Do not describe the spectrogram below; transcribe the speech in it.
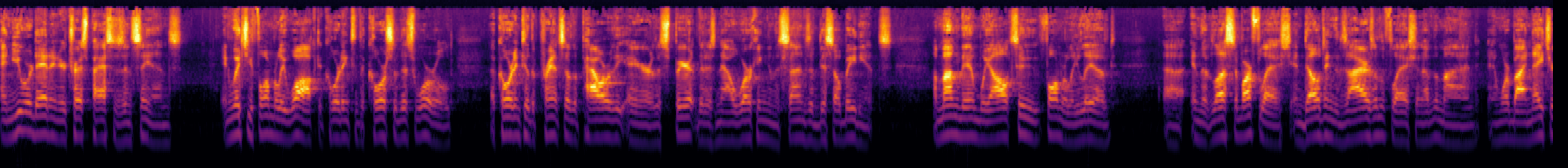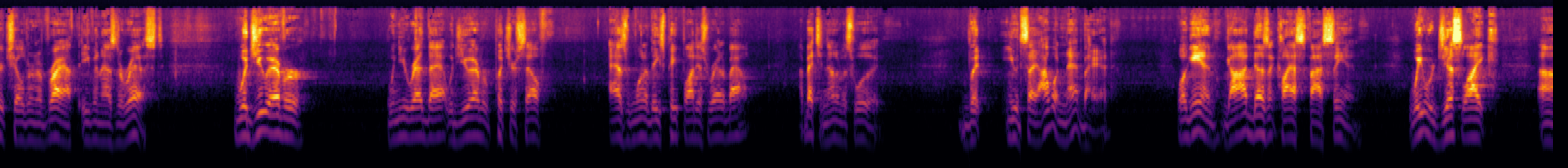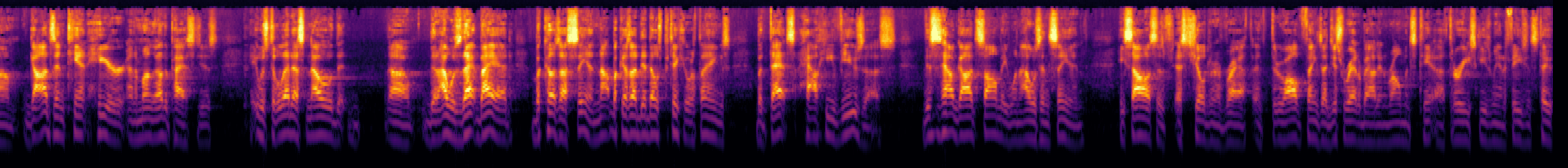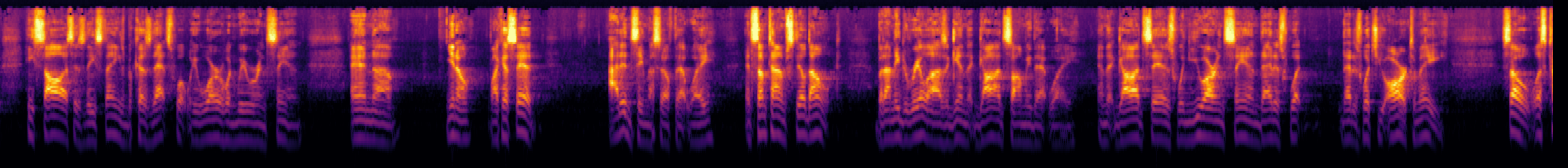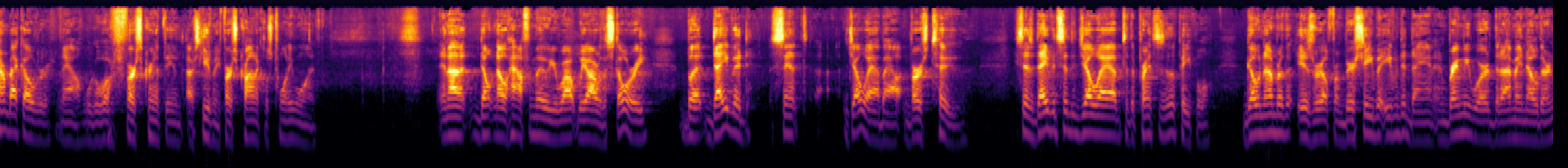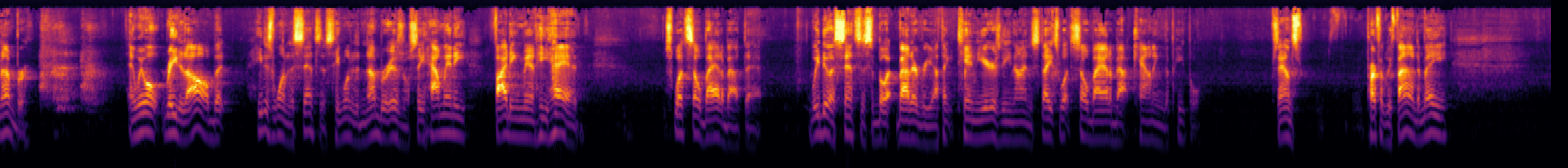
And you were dead in your trespasses and sins, in which you formerly walked according to the course of this world according to the prince of the power of the air, the spirit that is now working in the sons of disobedience. Among them we all too formerly lived uh, in the lust of our flesh, indulging the desires of the flesh and of the mind, and were by nature children of wrath, even as the rest. Would you ever, when you read that, would you ever put yourself as one of these people I just read about? I bet you none of us would. But you would say, I wasn't that bad. Well, again, God doesn't classify sin. We were just like um, God's intent here, and among other passages, it was to let us know that uh, that I was that bad because I sinned, not because I did those particular things, but that's how He views us. This is how God saw me when I was in sin. He saw us as, as children of wrath. And through all the things I just read about in Romans 10, uh, 3, excuse me, in Ephesians 2, He saw us as these things because that's what we were when we were in sin. And, uh, you know, like I said, I didn't see myself that way, and sometimes still don't. But I need to realize again that God saw me that way, and that God says, when you are in sin, that is what that is what you are to me. So let's turn back over now. We'll go over to 1 Corinthians, uh, excuse me, 1 Chronicles 21. And I don't know how familiar we are with the story, but David sent Joab out in verse 2. He says, David said to Joab, to the princes of the people, Go number Israel from Beersheba even to Dan, and bring me word that I may know their number. And we won't read it all, but he just wanted a census. He wanted to number Israel, see how many fighting men he had. So what's so bad about that? We do a census about every, I think, 10 years in the United States. What's so bad about counting the people? Sounds perfectly fine to me.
